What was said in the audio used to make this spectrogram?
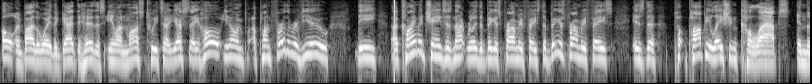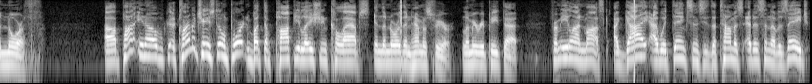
Oh, and by the way, the guy at the head of this, Elon Musk, tweets out yesterday, "Oh, you know, upon further review, the uh, climate change is not really the biggest problem we face. The biggest problem we face is the population collapse in the north. Uh, po- you know, climate change is still important, but the population collapse in the northern hemisphere. Let me repeat that." From Elon Musk, a guy I would think, since he's the Thomas Edison of his age,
